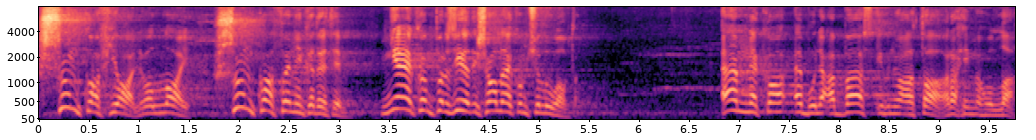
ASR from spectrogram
Shumë ka fjalë, vallahi, shumë ka thënie në këtë drejtim. Një e kom përzgjedh, inshallah e kom qëllu, a kupton. Emnin e ka Ebul Abbas ibn Ata, rahimehullah.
